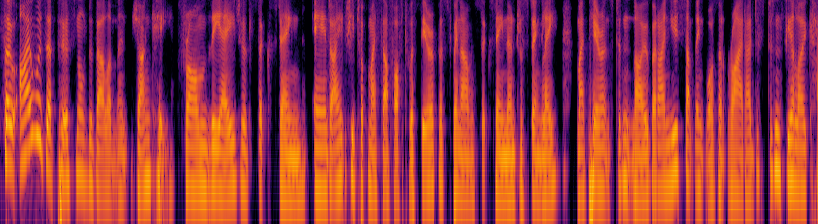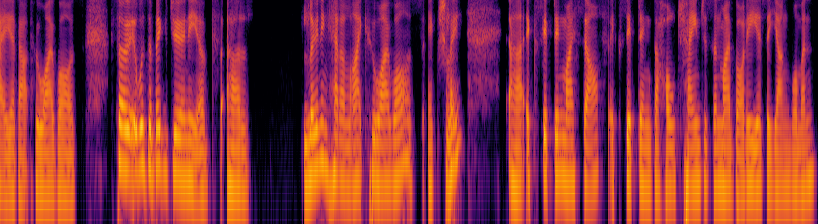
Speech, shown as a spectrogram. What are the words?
So I was a personal development junkie from the age of 16. And I actually took myself off to a therapist when I was 16, interestingly. My parents didn't know, but I knew something wasn't right. I just didn't feel okay about who I was. So it was a big journey of uh, learning how to like who I was, actually. Uh, accepting myself, accepting the whole changes in my body as a young woman,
